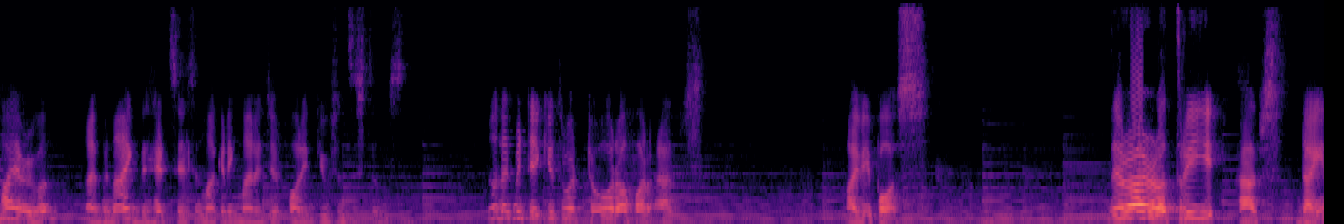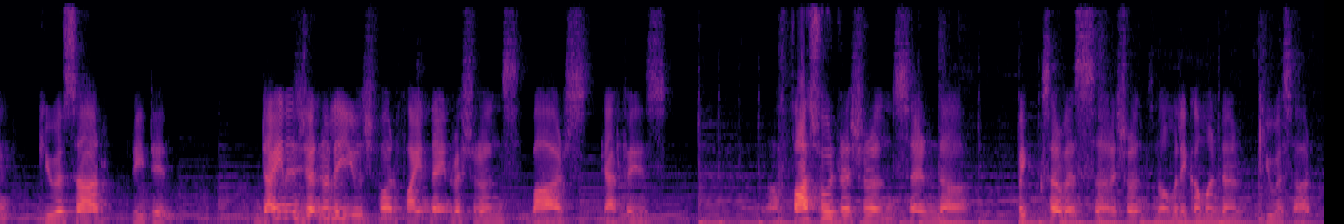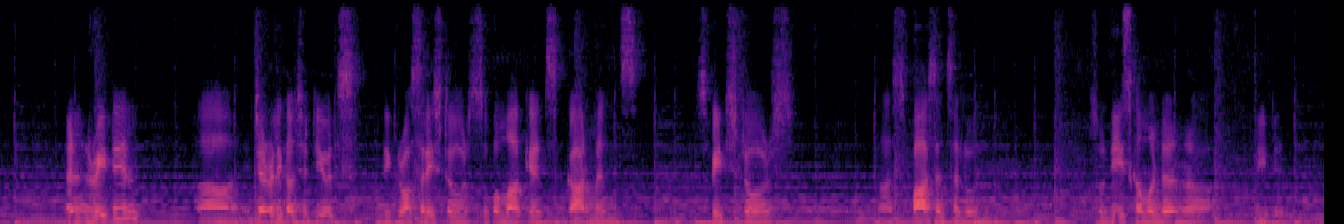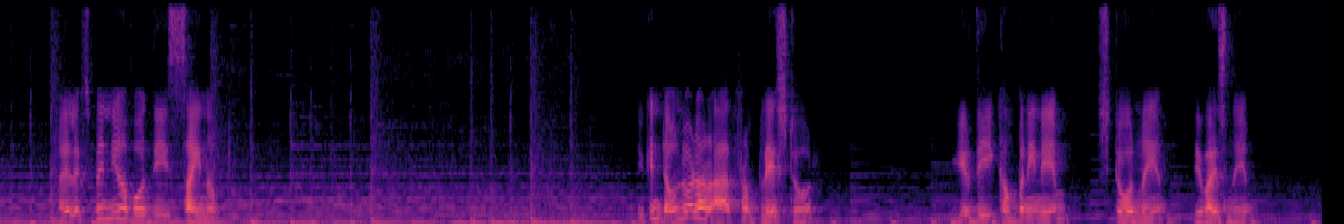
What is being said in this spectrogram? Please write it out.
Hi everyone, I'm Vinayak, the head sales and marketing manager for Intuition Systems. Now let me take you through a tour of our apps. IVEPOS. There are uh, three apps Dine, QSR, Retail. Dine is generally used for fine dine restaurants, bars, cafes, uh, fast food restaurants, and uh, quick service uh, restaurants normally come under QSR. And in retail, generally constitutes the grocery stores, supermarkets, garments, sweet stores, uh, spas and saloon. So these come under uh, retail. I'll explain you about the sign up. You can download our app from Play Store. Give the company name, store name, device name.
